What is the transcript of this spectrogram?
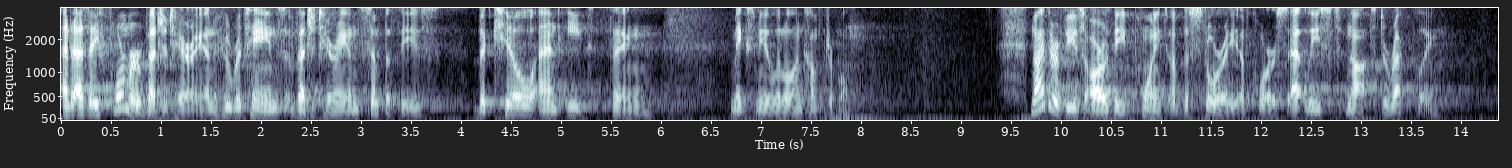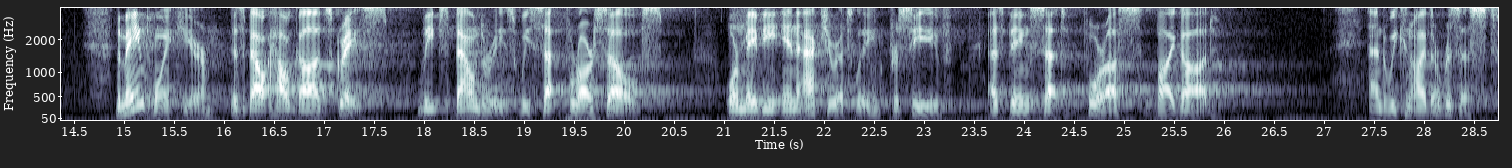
And as a former vegetarian who retains vegetarian sympathies, the kill and eat thing makes me a little uncomfortable. Neither of these are the point of the story, of course, at least not directly. The main point here is about how God's grace leaps boundaries we set for ourselves, or maybe inaccurately perceive as being set for us by God. And we can either resist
